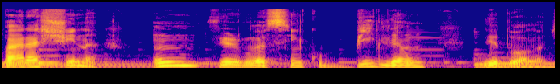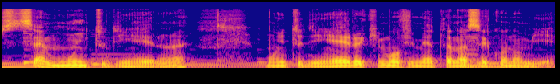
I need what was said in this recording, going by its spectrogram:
para a China. 1,5 bilhão de dólares. Isso é muito dinheiro, né? Muito dinheiro que movimenta a nossa economia.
